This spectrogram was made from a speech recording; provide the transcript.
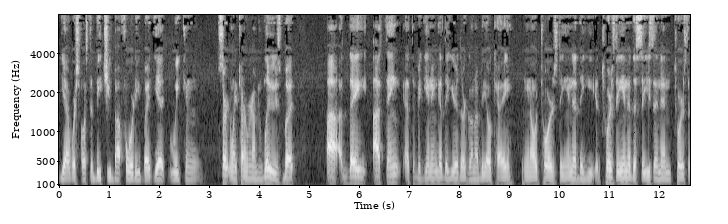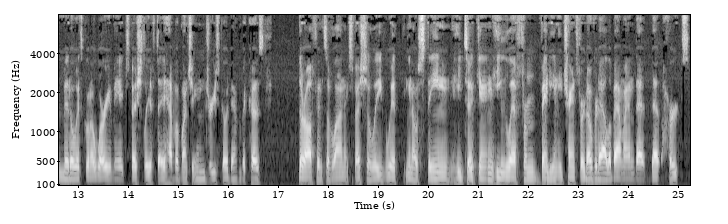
yeah, we're supposed to beat you by 40, but yet we can certainly turn around and lose. But uh, they, I think, at the beginning of the year, they're going to be okay. You know, towards the end of the year, towards the end of the season, and towards the middle, it's going to worry me, especially if they have a bunch of injuries go down because their offensive line, especially with you know Steen, he took and he left from Vandy and he transferred over to Alabama, and that that hurts.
